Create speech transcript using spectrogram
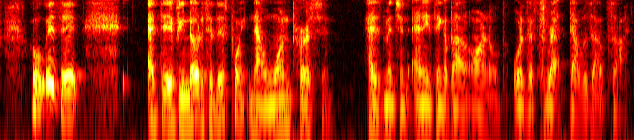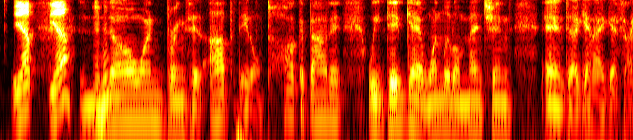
Who is it?" At the, if you notice, at this point, not one person has mentioned anything about Arnold or the threat that was outside. Yep. Yeah. Mm-hmm. No one brings it up. They don't talk about it. We did get one little mention, and again, I guess I,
